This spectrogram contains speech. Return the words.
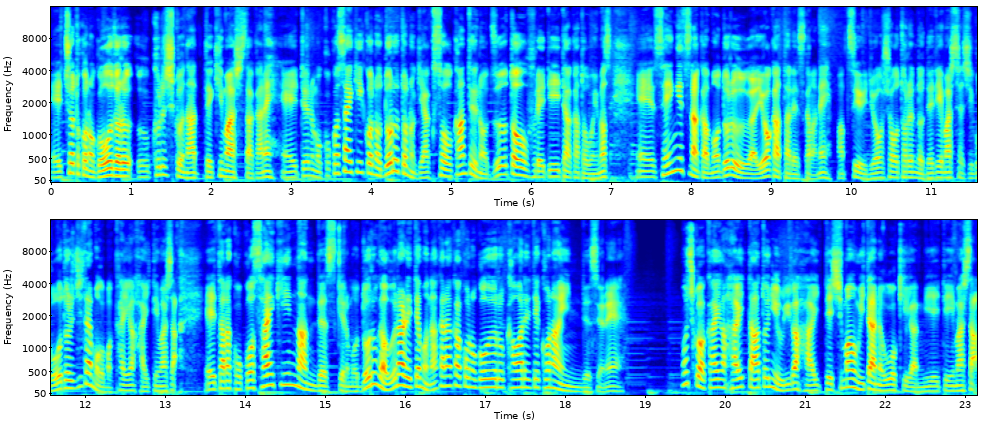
えー、ちょっとこの5ドル苦しくなってきましたかね。えー、というのもここ最近このドルとの逆相関というのをずっと触れていたかと思います。えー、先月なんかもドルが弱かったですからね、まあ、強い上昇トレンド出ていましたし、5ドル自体もま買いが入っていました。えただここ最近なんですけども、ドルが売られてもなかなかこの5ドル買われてこないんですよね。もしくは買いが入った後に売りが入ってしまうみたいな動きが見えていました。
